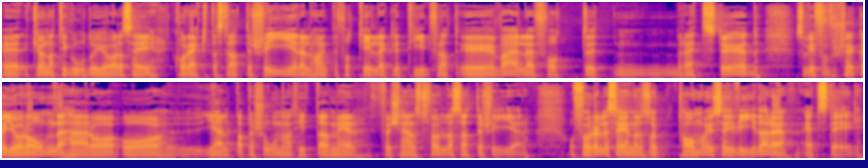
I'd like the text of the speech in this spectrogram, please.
eh, kunnat tillgodogöra sig korrekta strategier eller har inte fått tillräcklig tid för att öva eller fått eh, mm, rätt stöd. Så vi får försöka göra om det här och, och hjälpa personen att hitta mer förtjänstfulla strategier. Och förr eller senare så tar man ju sig vidare ett steg.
